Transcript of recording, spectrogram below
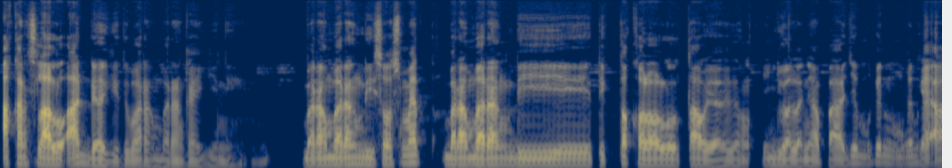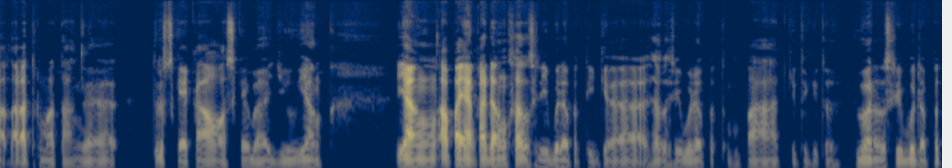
akan selalu ada gitu barang-barang kayak gini. Barang-barang di sosmed barang-barang di TikTok kalau lo tahu ya yang, yang jualannya apa aja mungkin mungkin kayak alat-alat rumah tangga terus kayak kaos kayak baju yang yang apa yang kadang seratus ribu dapat tiga seratus ribu dapat empat gitu gitu dua ratus ribu dapat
